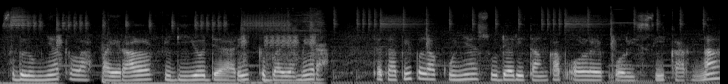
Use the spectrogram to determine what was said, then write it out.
sebelumnya telah viral video dari kebaya merah tetapi pelakunya sudah ditangkap oleh polisi karena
